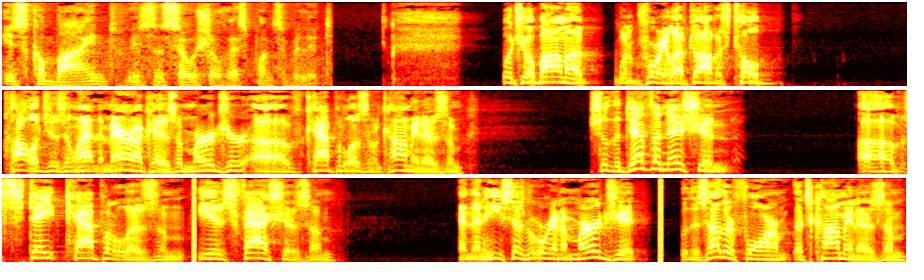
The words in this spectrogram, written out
is combined with the social responsibility. Which Obama, before he left office, told colleges in Latin America is a merger of capitalism and communism. So the definition of state capitalism is fascism. And then he says, but we're going to merge it with this other form that's communism.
